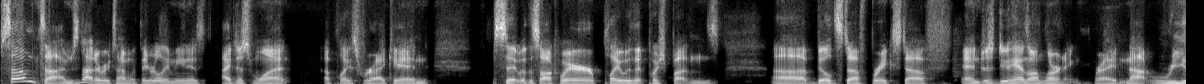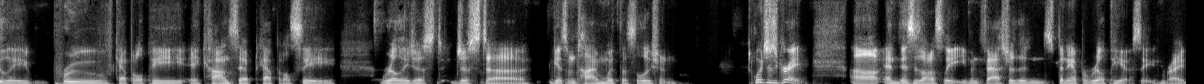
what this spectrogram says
sometimes, not every time, what they really mean is I just want a place where I can sit with the software, play with it, push buttons, uh, build stuff, break stuff, and just do hands-on learning, right? Not really prove capital P a concept, capital C. Really, just just uh, get some time with the solution, which is great. Uh, and this is honestly even faster than spinning up a real POC, right?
